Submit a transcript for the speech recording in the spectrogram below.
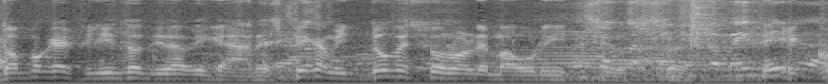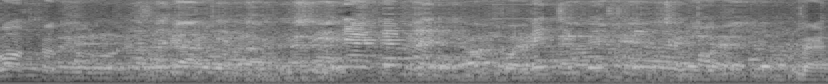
dopo che hai finito di navigare, spiegami dove sono le Mauritius e cosa sono le Neanche a me. Invece questo Beh,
